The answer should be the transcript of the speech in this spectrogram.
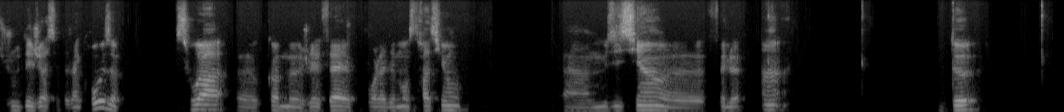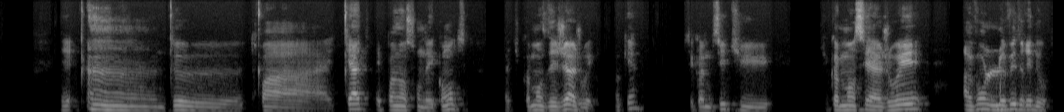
tu joues déjà cette anacrose. Soit, euh, comme je l'ai fait pour la démonstration, un musicien fait le 1, 2, et 1, 2, 3, 4, et pendant son décompte, bah, tu commences déjà à jouer. C'est comme si tu, tu, commençais à jouer avant le lever de rideau.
